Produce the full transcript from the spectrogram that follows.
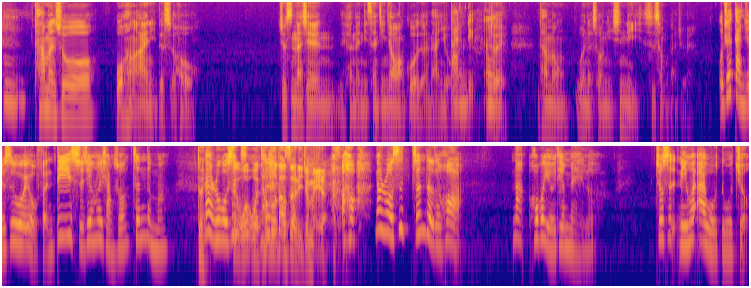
嗯，他们说我很爱你的时候，就是那些可能你曾经交往过的男友伴侣嗯对他们问的时候，你心里是什么感觉？我觉得感觉是我有分，第一时间会想说真的吗？对，那如果是我我 差不多到这里就没了。哦，那如果是真的的话，那会不会有一天没了？就是你会爱我多久？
